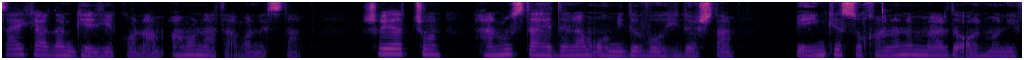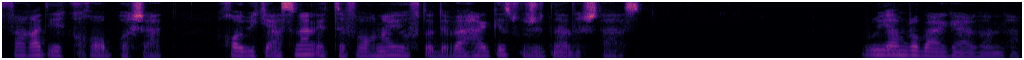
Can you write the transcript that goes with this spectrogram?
سعی کردم گریه کنم اما نتوانستم. شاید چون هنوز ته دلم امید واهی داشتم. به اینکه سخنان مرد آلمانی فقط یک خواب باشد. خوابی که اصلا اتفاق نیفتاده و هرگز وجود نداشته است. رویم را برگرداندم.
